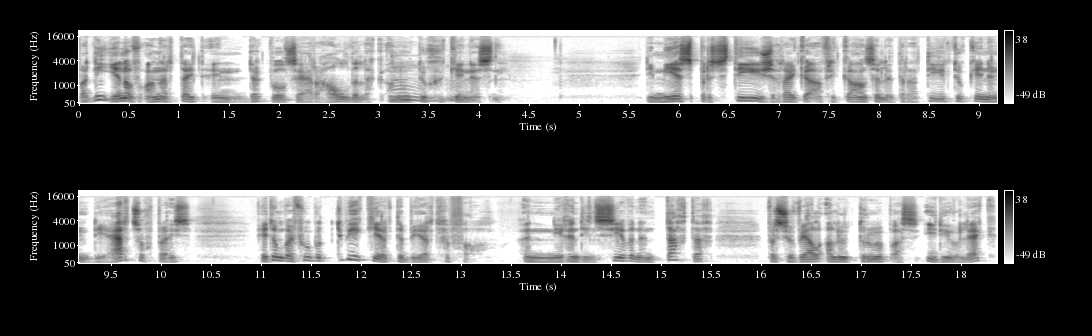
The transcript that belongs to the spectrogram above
wat nie een of ander tyd en dikwels herhaaldelik aan hom toegeken is nie. Die mees prestigeryke Afrikaanse literatuurtoekenning, die Hertzogprys, het hom byvoorbeeld twee keer te beurt geval. In 1987 vir sowel Allotroop as Idiolek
